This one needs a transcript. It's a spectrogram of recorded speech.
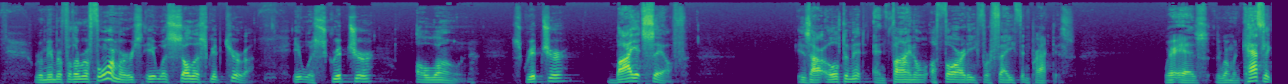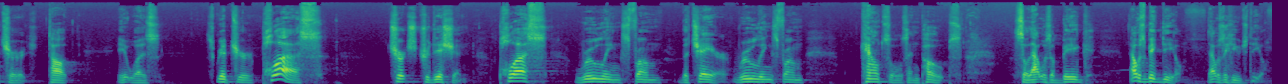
Remember, for the reformers, it was sola scriptura, it was scripture alone. Scripture by itself is our ultimate and final authority for faith and practice. Whereas the Roman Catholic Church taught it was Scripture plus church tradition, plus rulings from the chair, rulings from councils and popes. So that was a big, that was a big deal. That was a huge deal.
